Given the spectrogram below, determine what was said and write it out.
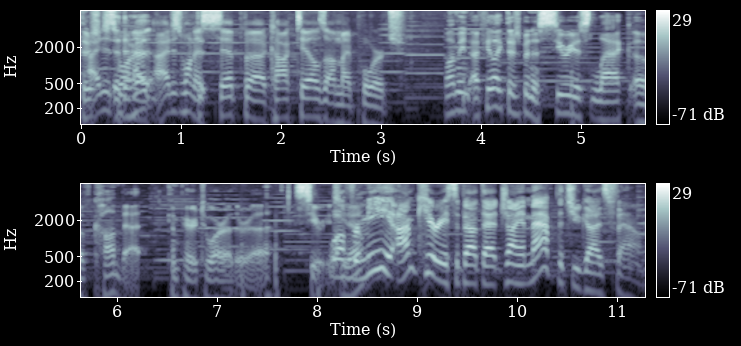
There's- I just want to. I just want to sip uh, cocktails on my porch. well, I mean, I feel like there's been a serious lack of combat compared to our other uh, series. well, you for me, I'm curious about that giant map that you guys found.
